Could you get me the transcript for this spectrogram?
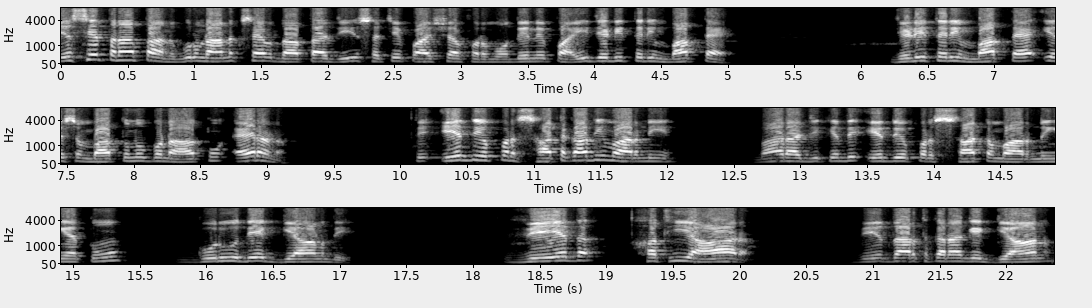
ਇਸੇ ਤਰ੍ਹਾਂ ਧੰਨ ਗੁਰੂ ਨਾਨਕ ਸਾਹਿਬ ਦਾਤਾ ਜੀ ਸੱਚੇ ਪਾਤਸ਼ਾਹ ਫਰਮਾਉਂਦੇ ਨੇ, ਭਾਈ, ਜਿਹੜੀ ਤੇਰੀ ਮੱਤ ਹੈ, ਜਿਹੜੀ ਤੇਰੀ ਮੱਤ ਹੈ, ਇਸ ਮੱਤ ਨੂੰ ਬਣਾ ਤੂੰ ਐਰਨ ਤੇ ਇਹਦੇ ਉੱਪਰ ਸੱਟ ਕਾਦੀ ਮਾਰਨੀ ਹੈ? ਮਹਾਰਾਜ ਜੀ ਕਹਿੰਦੇ, ਇਹਦੇ ਉੱਪਰ ਸੱਟ ਮਾਰਨੀ ਹੈ ਤੂੰ ਗੁਰੂ ਦੇ ਗਿਆਨ ਦੀ। ਵੇਦ ਹਥਿਆਰ, ਵੇਦ ਦਾ ਅਰਥ ਕਰਾਂਗੇ ਗਿਆਨ,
